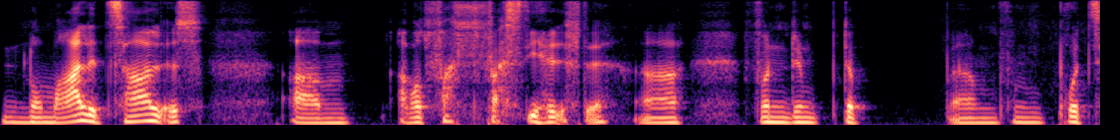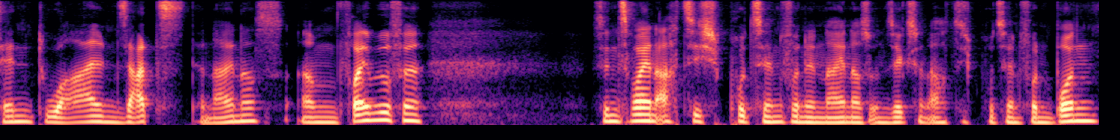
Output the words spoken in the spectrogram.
normale Zahl ist. Ähm, aber fast, die Hälfte äh, von dem der, ähm, vom prozentualen Satz der Niners. Ähm, Freiwürfe sind 82% von den Niners und 86% von Bonn.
